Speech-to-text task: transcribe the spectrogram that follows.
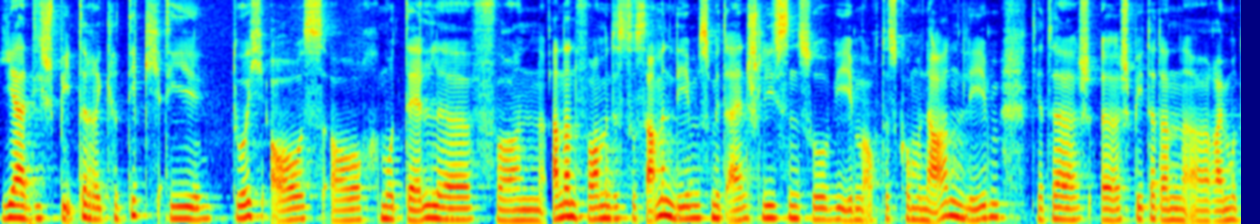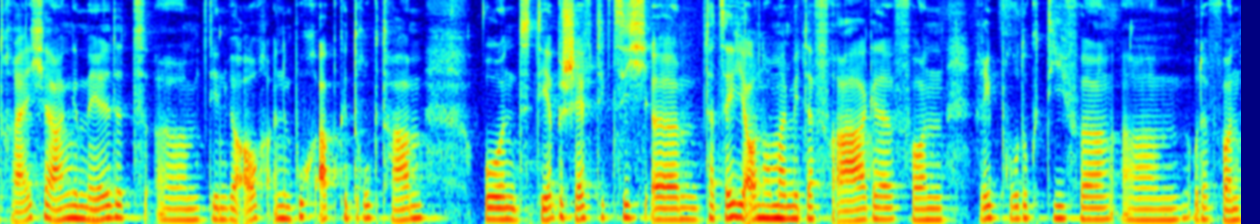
Ja, die spätere Kritik, die durchaus auch Modelle von anderen Formen des Zusammenlebens mit einschließen, so wie eben auch das Kommunadenleben. Die hat ja äh, später dann äh, Raimund Reicher angemeldet, ähm, den wir auch in einem Buch abgedruckt haben. Und der beschäftigt sich ähm, tatsächlich auch nochmal mit der Frage von reproduktiver ähm, oder von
